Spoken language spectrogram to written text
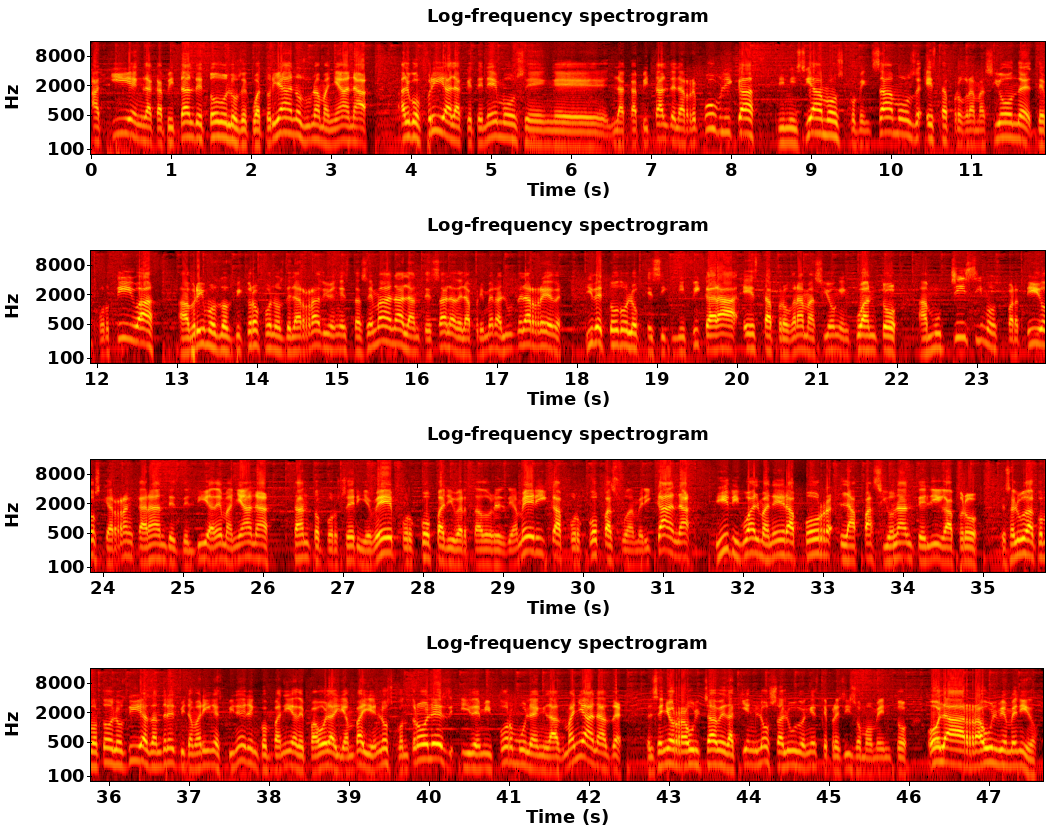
Aquí en la capital de todos los ecuatorianos, una mañana algo fría la que tenemos en eh, la capital de la República. Iniciamos, comenzamos esta programación deportiva, abrimos los micrófonos de la radio en esta semana, la antesala de la primera luz de la red y de todo lo que significará esta programación en cuanto a muchísimos partidos que arrancarán desde el día de mañana tanto por Serie B, por Copa Libertadores de América, por Copa Sudamericana y de igual manera por la apasionante Liga Pro. Te saluda como todos los días Andrés Villamarín Espinel en compañía de Paola Yambay en los controles y de mi fórmula en las mañanas. El señor Raúl Chávez, a quien lo saludo en este preciso momento. Hola Raúl, bienvenido.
